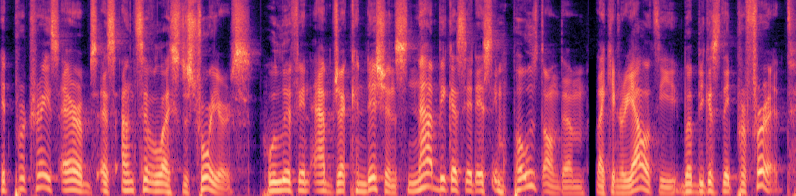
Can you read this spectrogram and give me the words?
It portrays Arabs as uncivilized destroyers, who live in abject conditions not because it is imposed on them, like in reality, but because they prefer it.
